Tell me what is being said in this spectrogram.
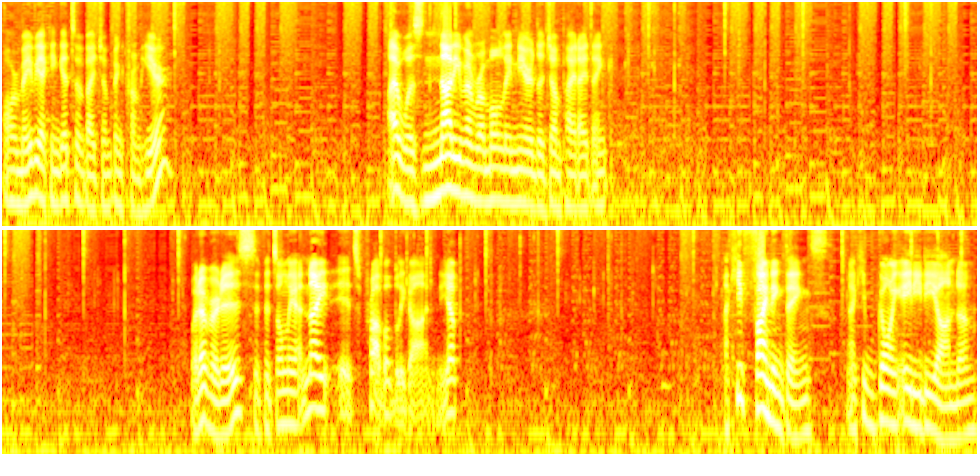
Or maybe I can get to it by jumping from here? I was not even remotely near the jump height, I think. Whatever it is, if it's only at night, it's probably gone. Yep. I keep finding things. I keep going ADD on them.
